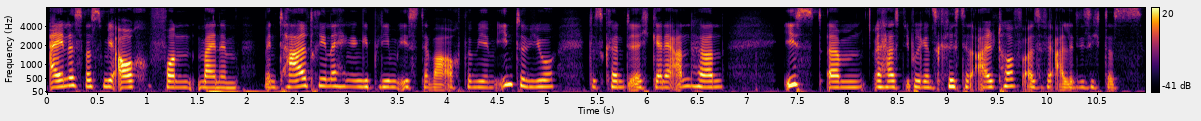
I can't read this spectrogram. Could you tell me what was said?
eines, was mir auch von meinem Mentaltrainer hängen geblieben ist, der war auch bei mir im Interview, das könnt ihr euch gerne anhören, ist, ähm, er heißt übrigens Christian Althoff, also für alle, die sich das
